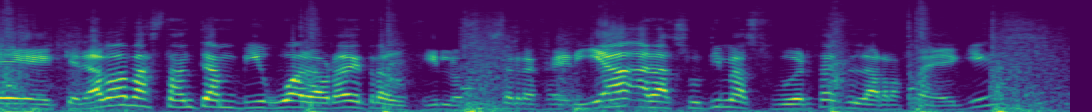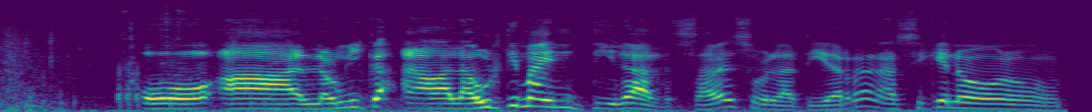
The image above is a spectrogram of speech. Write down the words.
eh, quedaba bastante ambiguo a la hora de traducirlo. Si se refería a las últimas fuerzas de la raza X o a la única, a la última entidad, ¿sabes? Sobre la Tierra. Así que no...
